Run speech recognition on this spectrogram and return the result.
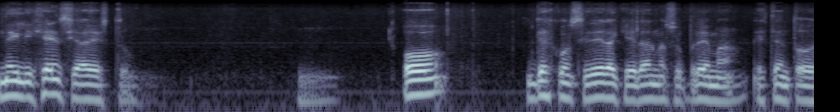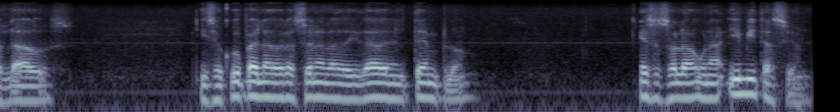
negligencia esto mm, o desconsidera que el alma suprema está en todos lados y se ocupa en la adoración a la deidad en el templo, eso es solo una imitación.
